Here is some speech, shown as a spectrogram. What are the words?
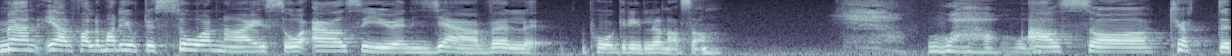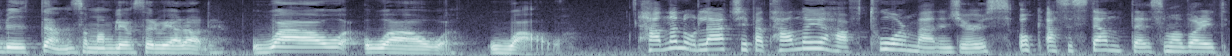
Men i alla fall, de hade gjort det så nice och Alice är ju en jävel på grillen alltså. Wow! Alltså köttebiten som man blev serverad. Wow, wow, wow. Han har nog lärt sig för att han har ju haft tour managers och assistenter som har varit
